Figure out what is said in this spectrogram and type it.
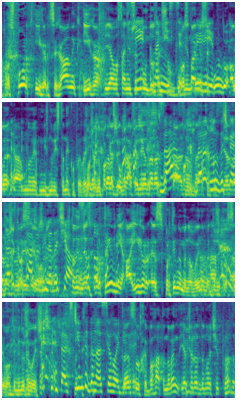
про спорт. Ігор Циганик, Ігор. Я в останню Всі секунду на зайшов. місці. В останню Привіт. секунду, але А, ну, ви мені ж нові штани купили. Боже, Я ну покажи, зараз ну покажу, покажи, я зараз Зараз, покажу. зараз, ну зачекай, Я зараз дуже красиво. покажеш глядачам. штани не спортивні, а Ігор е, з спортивними новинами. Дуже красиво. Тобі дуже личить. Так, з чим ти до нас сьогодні? Та слухай, багато новин. Я вчора до ночі правда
